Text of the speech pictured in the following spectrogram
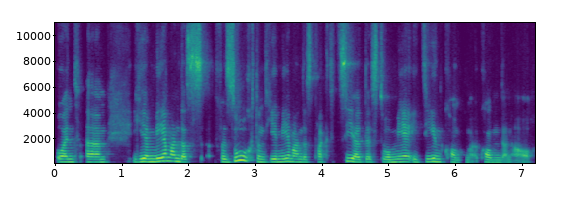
und ähm, je mehr man das versucht und je mehr man das praktiziert, desto mehr Ideen kommt, kommen dann auch.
